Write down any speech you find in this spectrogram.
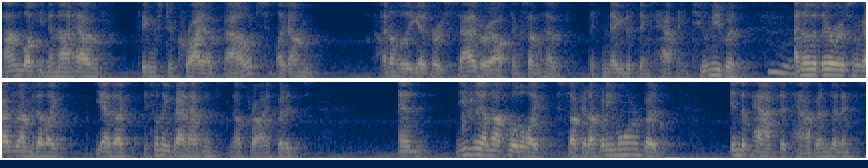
I'm lucky to not have things to cry about. Like I'm, I don't really get very sad very often because I don't have like negative things happening to me. But Hmm. I know that there are some guys around me that like, yeah, like if something bad happens, they'll cry. But it's, and usually I'm not told to like suck it up anymore. But in the past, it's happened, and it's,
